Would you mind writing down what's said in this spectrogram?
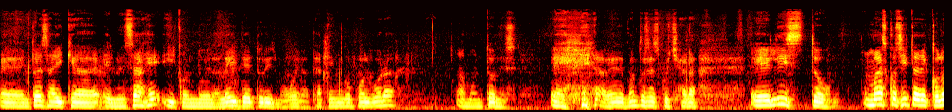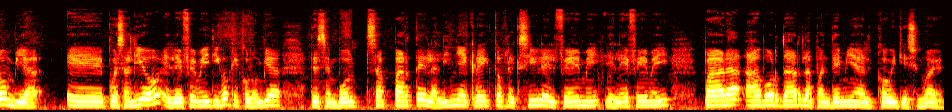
eh, entonces hay que el mensaje y de la ley de turismo. Bueno, acá tengo pólvora a montones. Eh, a ver, de pronto se escuchará. Eh, listo. Más cositas de Colombia. Eh, pues salió, el FMI dijo que Colombia desembolsa parte de la línea de crédito flexible del FMI, el FMI para abordar la pandemia del COVID-19.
